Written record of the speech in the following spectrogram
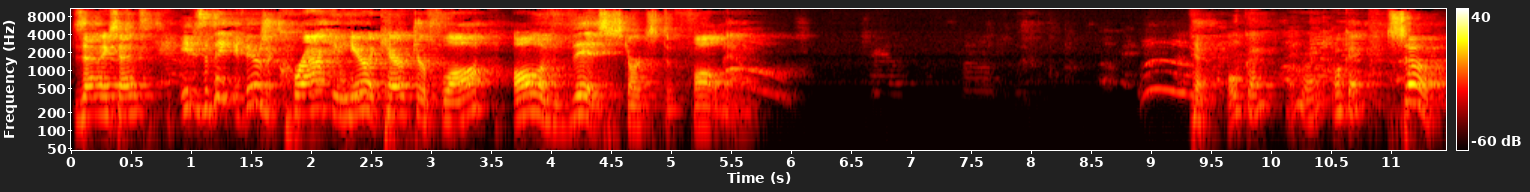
Does that make sense? It is the thing. If there's a crack in here, a character flaw, all of this starts to fall down. okay, all right, okay. So,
